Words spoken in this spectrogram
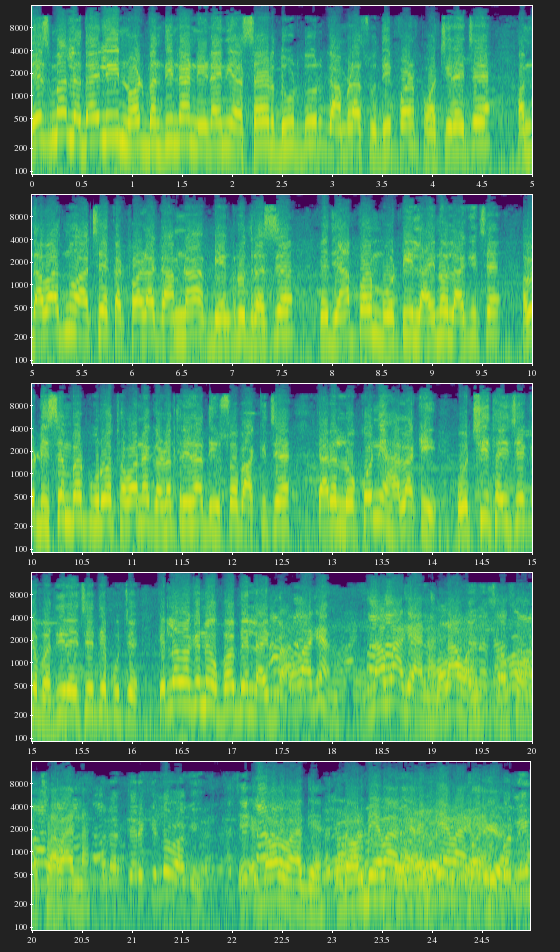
દેશમાં લદાયેલી નોટબંધીના નિર્ણયની અસર દૂર દૂર ગામડા સુધી પણ પહોંચી રહી છે. અમદાવાદનું આ છે કઠવાડા ગામના બેંકનું દ્રશ્ય કે જ્યાં પણ મોટી લાઈનો લાગી છે. હવે ડિસેમ્બર પૂરો થવાને ગણતરીના દિવસો બાકી છે. ત્યારે લોકોની હાલાકી ઓછી થઈ છે કે વધી રહી છે તે પૂછે. કેટલા વાગ્યાના ઊભા બેન લાઈનમાં? વાગ્યા નવ સવારના. અત્યારે કેટલા વાગે? દોઢ વાગે. દોઢ બે વાગ્યા બે વાગે. નહીં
